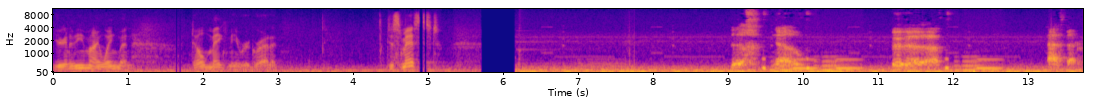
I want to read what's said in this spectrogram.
you're gonna be my wingman. Don't make me regret it. Dismissed. Ugh, no. Ugh. That's better.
